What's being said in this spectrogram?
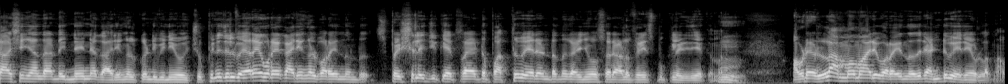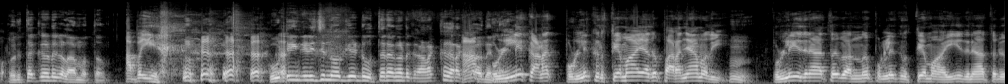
കാശ് ഞാൻ താണ്ട് ഇന്ന ഇന്ന കാര്യങ്ങൾക്ക് വേണ്ടി വിനിയോഗിച്ചു. പിന്നെ ഇതിൽ വേറെ കുറേ കാര്യങ്ങൾ പറയുന്നുണ്ട്. സ്പെഷ്യൽ എഡ്യൂക്കേറ്ററായിട്ട് പത്ത് പേരുണ്ടെന്ന് കഴിഞ്ഞ ദിവസം ഒരാൾ ഫേസ്ബുക്കിൽ എഴുതിയേക്കുന്നത് അവിടെയുള്ള അമ്മമാര് പറയുന്നത് രണ്ടുപേരേ ഉള്ളതാണ് പൊരുത്തക്കേടുകളാ മൊത്തം. അപ്പൊ ഈ കൂട്ടിയും കിഴിച്ചു നോക്കിയിട്ട് ഉത്തരം അങ്ങോട്ട് കണക്ക് പുള്ളി കണ പുള്ളി കൃത്യമായി അത് പറഞ്ഞാൽ മതി. പുള്ളി ഇതിനകത്ത് വന്ന് പുള്ളി കൃത്യമായി ഇതിനകത്തൊരു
